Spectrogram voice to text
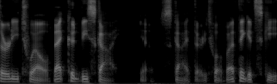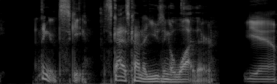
3012. That could be Sky. Yeah, Sky 3012, but I think it's Ski. I think it's ski. This guy's kind of using a Y there. Yeah.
